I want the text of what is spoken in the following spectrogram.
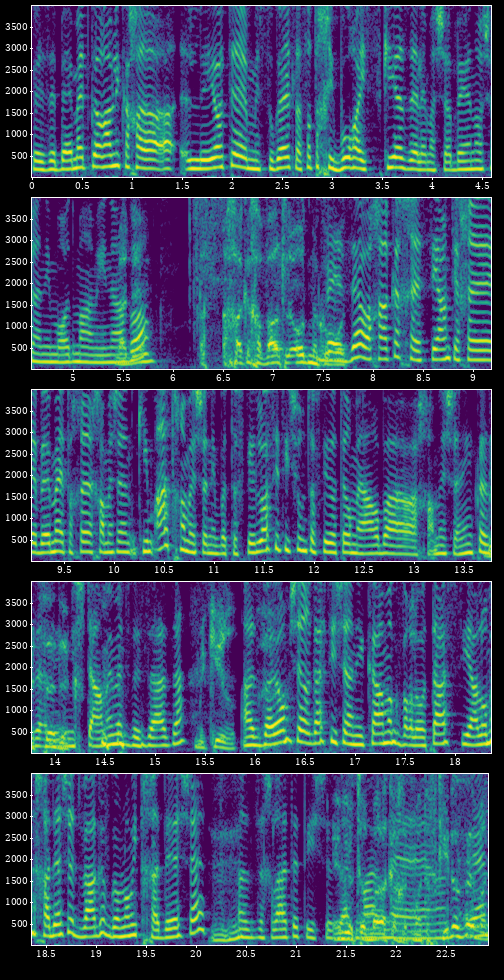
וזה באמת גרם לי ככה להיות מסוגלת לעשות את החיבור העסקי הזה למשאבי אנוש שאני מאוד מאמינה בו. מדהים. אז אחר כך עברת לעוד מקומות. וזהו, אחר כך אה, סיימתי אחרי, באמת, אחרי חמש שנים, כמעט חמש שנים בתפקיד, לא עשיתי שום תפקיד יותר מארבע, חמש שנים כזה, בצדק. אני משתעממת וזזה. מכיר. אז ביום שהרגשתי שאני קמה כבר לאותה עשייה, לא מחדשת, ואגב, גם לא מתחדשת, אז החלטתי שזה אין הזמן... לי יותר מה לקחת אה, מהתפקיד הזה, כן,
